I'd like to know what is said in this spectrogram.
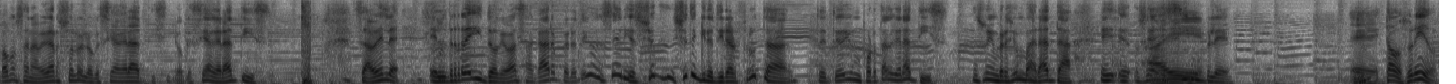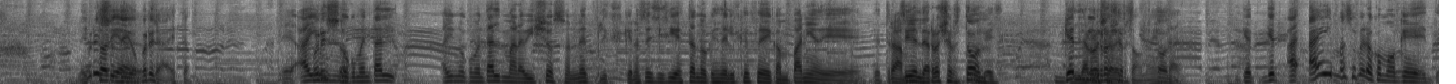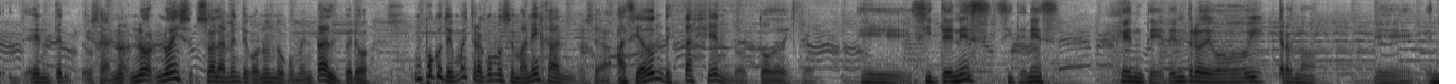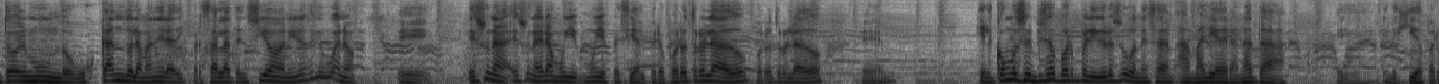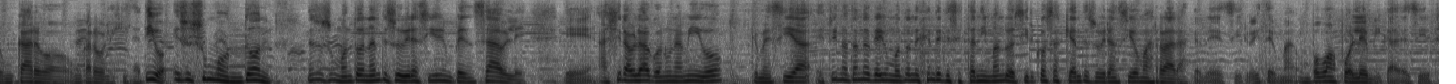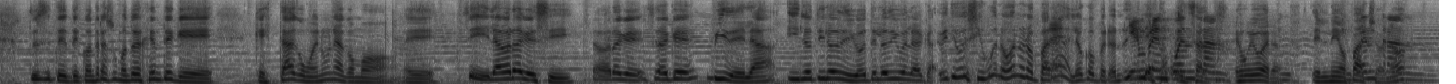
vamos a navegar solo lo que sea gratis. Y lo que sea gratis, ¿sabes el rédito que va a sacar? Pero te digo en serio, si yo, te quiero tirar fruta, te, doy un portal gratis. Es una inversión barata. o sea, es simple. Eh, Estados Unidos. La historia, digo, hay un documental hay un documental maravilloso en Netflix que no sé si sigue estando, que es del jefe de campaña de, Trump. Sí, el de Roger Stone. Get me Roger, Stone. Ahí más o menos como que, o sea, no, no, no es solamente con un documental, pero un poco te muestra cómo se manejan, o sea, hacia dónde está yendo todo esto. Eh, si tenés, si tenés gente dentro de gobierno eh, en todo el mundo buscando la manera de dispersar la atención y no sé qué, bueno, eh, es, una, es una era muy, muy especial, pero por otro lado, por otro lado, el cómo se empieza a poner peligroso con esa Amalia Granata eh, elegida para un cargo, un cargo legislativo. Eso es un montón, eso es un montón. Antes hubiera sido impensable. Eh, ayer hablaba con un amigo que me decía, estoy notando que hay un montón de gente que se está animando a decir cosas que antes hubieran sido más raras que decir, ¿viste? un poco más polémicas de decir. Entonces te, encontrás un montón de gente que, está como en una como... Eh, Sí, la verdad que sí. La verdad que, ¿sabes qué? Vídela. Y lo te lo digo, te lo digo en la cara. Y vos decís, bueno, bueno, no pará, loco, pero no Siempre encuentran. Es muy bueno. El neofacho, ¿no?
